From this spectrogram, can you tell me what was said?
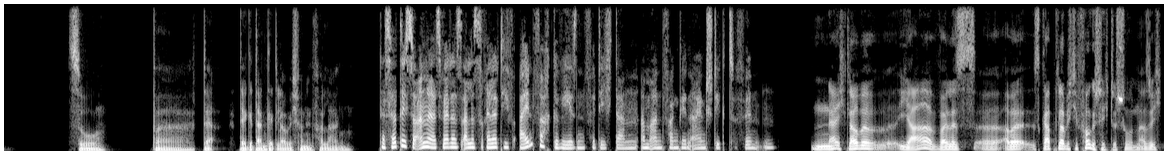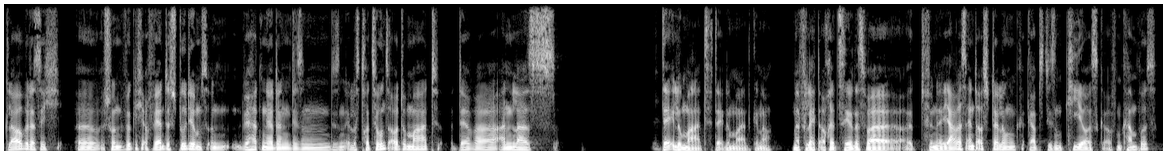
So war der, der Gedanke, glaube ich, von den Verlagen. Das hört sich so an, als wäre das alles relativ einfach gewesen für dich dann am Anfang den Einstieg zu finden. Na, ich glaube, ja, weil es, äh, aber es gab, glaube ich, die Vorgeschichte schon. Also ich glaube, dass ich äh, schon wirklich auch während des Studiums und wir hatten ja dann diesen, diesen Illustrationsautomat, der war Anlass, der Illumat, der Illumat, genau. Na, vielleicht auch erzählen, das war äh, für eine Jahresendausstellung, gab es diesen Kiosk auf dem Campus.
